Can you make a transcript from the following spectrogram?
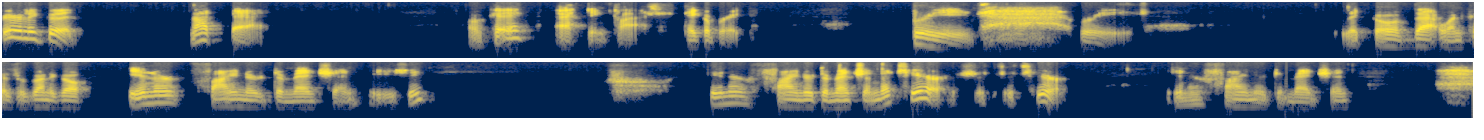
fairly good, not bad. Okay, acting class. Take a break. Breathe, breathe let go of that one because we're going to go inner finer dimension, easy. Inner finer dimension, that's here, it's, it's here. Inner finer dimension.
